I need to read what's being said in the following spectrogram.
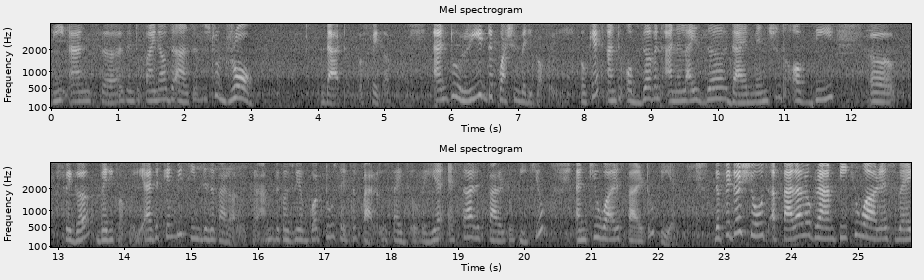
the answers and to find out the answers is to draw that figure and to read the question very properly okay and to observe and analyze the dimensions of the uh, figure very properly. As it can be seen it is a parallelogram because we have got two sets of parallel sides over here. SR is parallel to PQ and QR is parallel to PS the figure shows a parallelogram PQRS where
